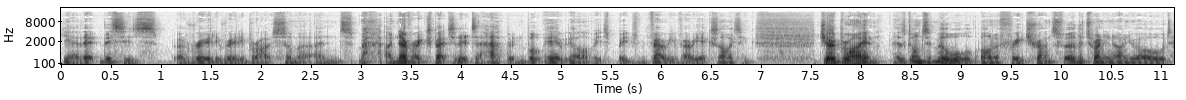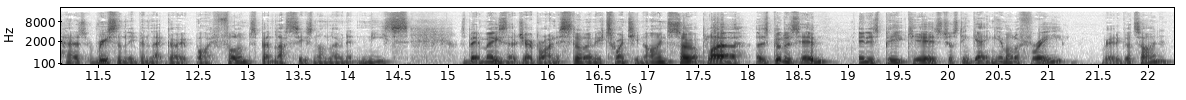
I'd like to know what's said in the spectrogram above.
yeah, this is a really, really bright summer, and I never expected it to happen, but here we are. It's, it's very, very exciting. Joe Bryan has gone to Millwall on a free transfer. The 29 year old has recently been let go by Fulham, spent last season on loan at Nice. I was a bit amazed that Joe Bryan is still only 29, so a player as good as him in his peak years, just in getting him on a free, really good signing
